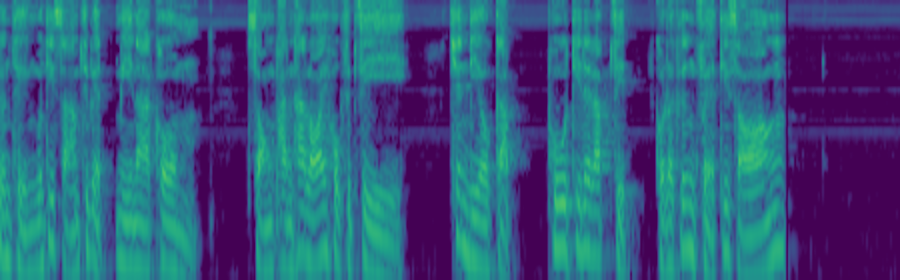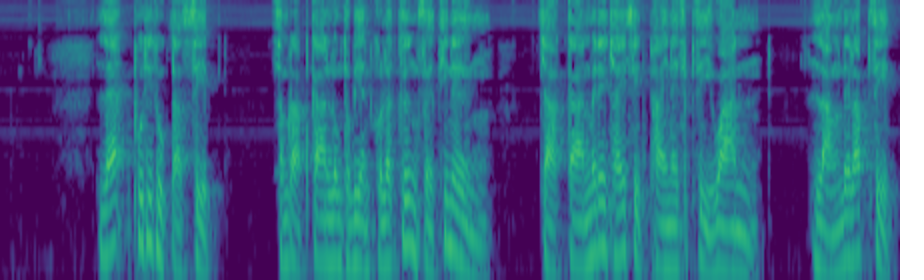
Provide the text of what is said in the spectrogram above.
จนถึงวันที่ 31 มีนาคม 2564 เช่นเดียวกับผู้ที่ได้รับสิทธิ์คนละครึ่งเฟสที่ 2 และผู้ที่ถูกตัดสิทธิ์สำหรับการลงทะเบียนคนละครึ่งเฟสที่ 1 จากการไม่ได้ใช้สิทธิ์ภายใน 14 วัน หลังได้รับสิทธิ์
